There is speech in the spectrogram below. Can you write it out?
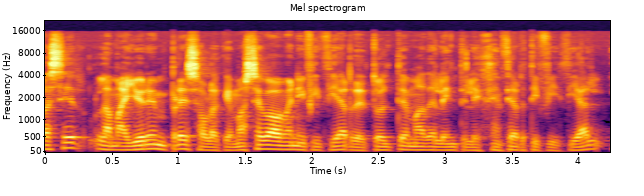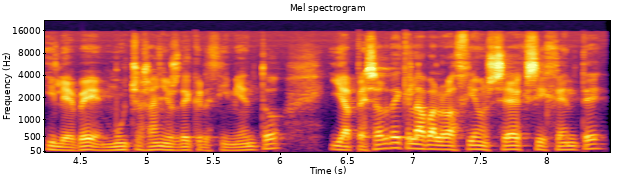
va a ser la mayor empresa o la que más se va a beneficiar de todo el tema de la inteligencia artificial y le ve muchos años de crecimiento y a pesar de que la valoración sea exigente,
